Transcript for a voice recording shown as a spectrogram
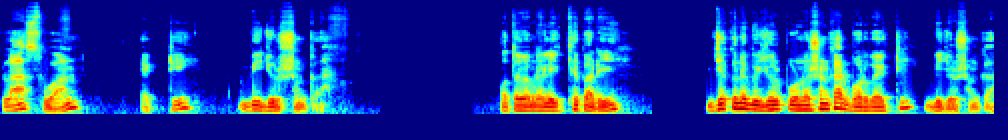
plus one একটি বিজোড় সংখ্যা। অতএব আমরা লিখতে পারি যে কোনো বিজোড় পূর্ণ সংখ্যার বর্গ একটি বিজোড় সংখ্যা।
